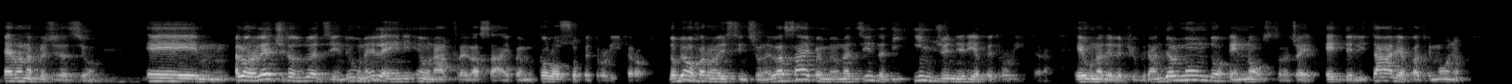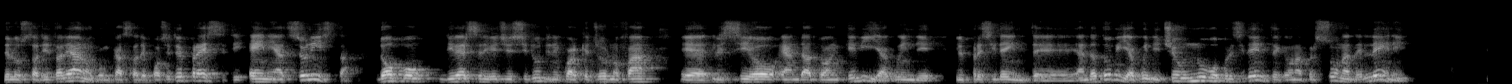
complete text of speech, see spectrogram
Era una precisazione. E, ehm, allora, lei ha citato due aziende, una è l'ENI e un'altra è la Saipem, colosso petrolifero. Dobbiamo fare una distinzione. La Saipem è un'azienda di ingegneria petrolifera, è una delle più grandi al mondo, è nostra, cioè è dell'Italia, patrimonio dello Stato italiano con Cassa Deposito e Prestiti, Eni azionista. Dopo diverse vicissitudini, qualche giorno fa eh, il CEO è andato anche via, quindi il presidente è andato via, quindi c'è un nuovo presidente che è una persona dell'Eni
